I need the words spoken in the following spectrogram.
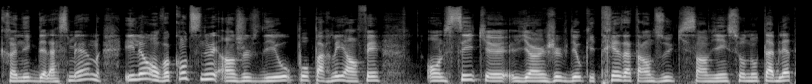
chronique de la semaine. Et là, on va continuer en jeu vidéo pour parler, en fait, on le sait qu'il y a un jeu vidéo qui est très attendu, qui s'en vient sur nos tablettes,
